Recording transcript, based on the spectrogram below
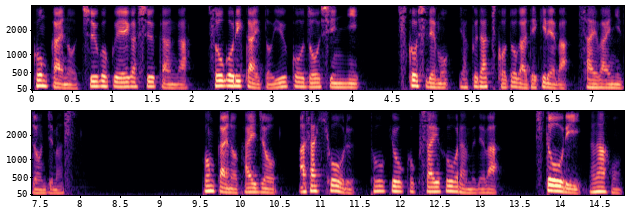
今回の中国映画週間が相互理解と友好増進に少しでも役立つことができれば幸いに存じます。今回の会場、朝日ホール東京国際フォーラムでは、ストーリー7本、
